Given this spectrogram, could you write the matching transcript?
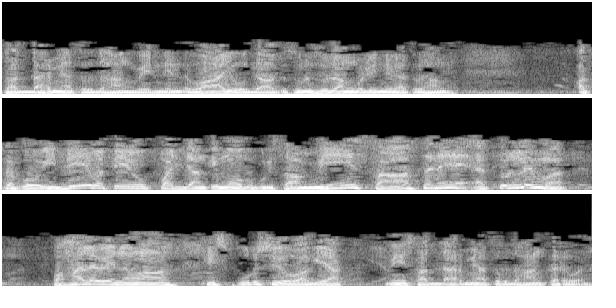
සද්ධර්ම අතුරුදහන් වෙන්නේ වායෝ ධාතු සුළුසුලන් වලින් නෙවෙයි අතුරුදහන් අතකෝ ඉදේවතේ උපජ්ජන්ති මොගපුරිසා මේ ශාසනය ඇතුළෙම පහළ වෙනවා හිස් පුරුෂයෝ වගේක් මේ සද්ධර්මය අතුරුදහන් කරන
